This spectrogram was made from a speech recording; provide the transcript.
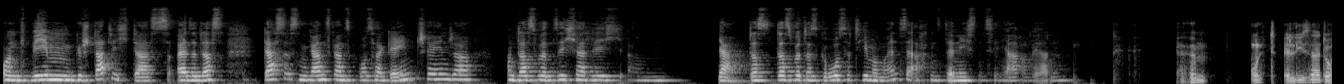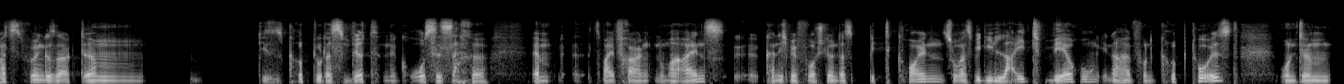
und wem gestatte ich das. Also das, das ist ein ganz, ganz großer Gamechanger und das wird sicherlich, ähm, ja, das, das wird das große Thema meines Erachtens der nächsten zehn Jahre werden. Ähm, und Elisa, du hast vorhin gesagt, ähm, dieses Krypto, das wird eine große Sache. Ähm, zwei Fragen. Nummer eins, äh, kann ich mir vorstellen, dass Bitcoin sowas wie die Leitwährung innerhalb von Krypto ist? Und ähm,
